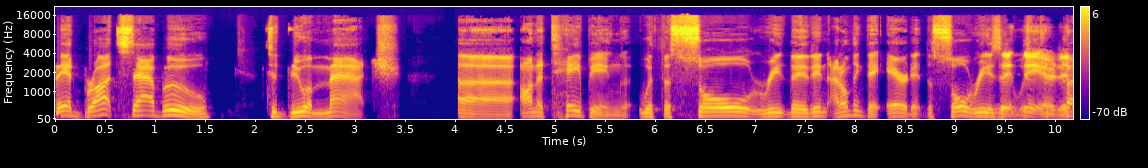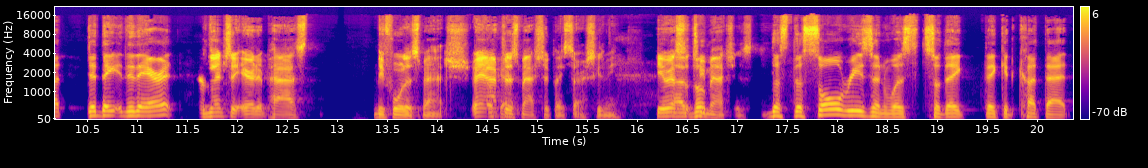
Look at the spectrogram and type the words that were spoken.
They had brought Sabu to do a match uh on a taping with the sole re- they didn't I don't think they aired it. The sole reason They- was they aired it. did they did they air it? eventually aired it past before this match, eh, after this match took place. Sorry, excuse me. He wrestled the- two matches. The the sole reason was so they they could cut that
